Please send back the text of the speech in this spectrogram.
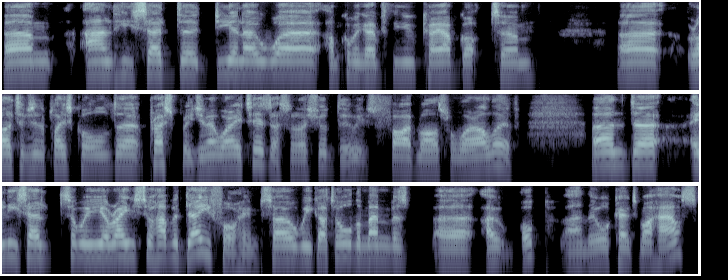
Um, and he said, uh, "Do you know where I'm coming over to the UK? I've got um, uh, relatives in a place called uh, Prestbury. Do you know where it is?" I said, "I should do. It's five miles from where I live." And uh, and he said, so we arranged to have a day for him. So we got all the members uh, up, and they all came to my house,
